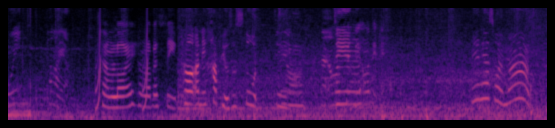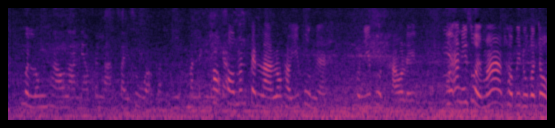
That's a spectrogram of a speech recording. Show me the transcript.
อุ้ยเท่าไหร่อะสามร้อยสามร้อยแปดสิบเธออันนี้ขับผิวสุดจริงเหรอไหนเอามาจริงติดดิเอามาติดดิๆเนี่ยเนี่ยสวยมาก เหมือนรองเท้าร้านเนี้ยเป็นร้านไซส์สูอะมันมันเล็กเพราะๆเพราะอะมันเป็นร้านรองเท้าญี่ปุ่นไง คนญี่ปุ่นเท้าเล็กเฮ้ยอันนี้สวยมาก เธอไปดูกระจก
